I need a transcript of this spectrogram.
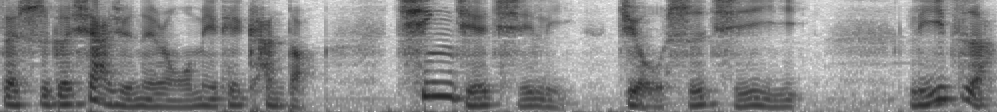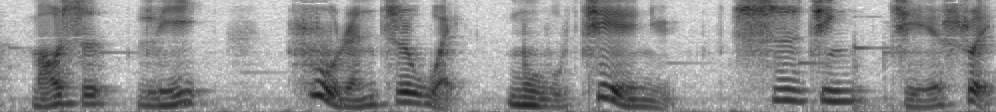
在诗歌下句内容我们也可以看到：“清洁其礼，九十其仪。”离字啊，毛诗离，妇人之尾，母戒女，《诗经》节税。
